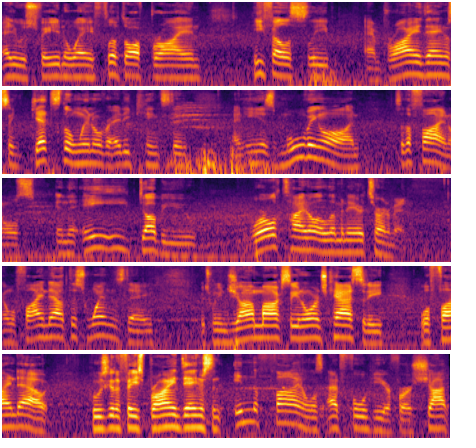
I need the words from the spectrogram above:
Eddie was fading away, flipped off Bryan, He fell asleep. And Bryan Danielson gets the win over Eddie Kingston. And he is moving on to the finals in the AEW World Title Eliminator Tournament. And we'll find out this Wednesday between Jon Moxley and Orange Cassidy We'll find out who's going to face Bryan Danielson in the finals at Full Gear for a shot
